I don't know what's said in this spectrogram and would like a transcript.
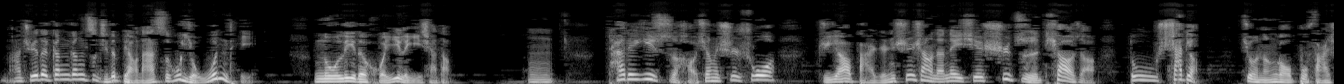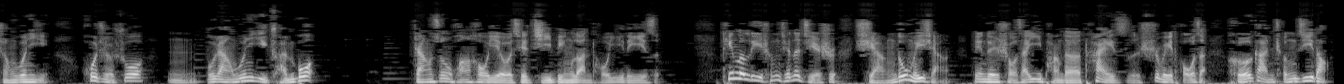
那觉得刚刚自己的表达似乎有问题，努力的回忆了一下，道：“嗯，他的意思好像是说，只要把人身上的那些虱子、跳蚤都杀掉。”就能够不发生瘟疫，或者说，嗯，不让瘟疫传播。长孙皇后也有些疾病乱投医的意思。听了李承前的解释，想都没想，便对守在一旁的太子侍卫头子何干乘机道：“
